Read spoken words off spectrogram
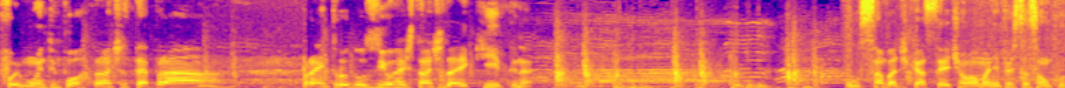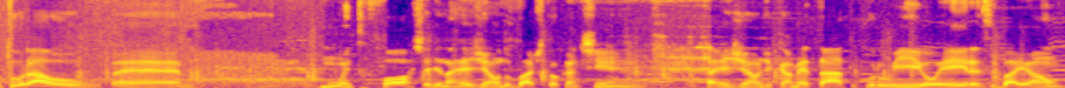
foi muito importante até para introduzir o restante da equipe. Né? O samba de cacete é uma manifestação cultural é, muito forte ali na região do Baixo Tocantins, a região de Cametá, Tucuruí, Oeiras e Baião.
